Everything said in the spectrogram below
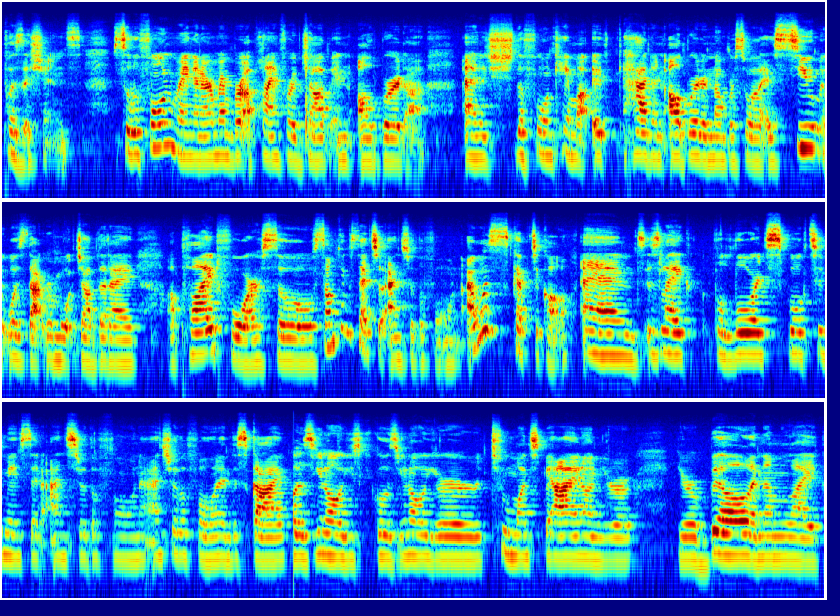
positions. So the phone rang and I remember applying for a job in Alberta and the phone came up it had an Alberta number so I assume it was that remote job that I applied for so something said to answer the phone I was skeptical and it's like the Lord spoke to me and said, answer the phone. Answer the phone and this guy was, you know, he goes, you know, you're two months behind on your your bill and I'm like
